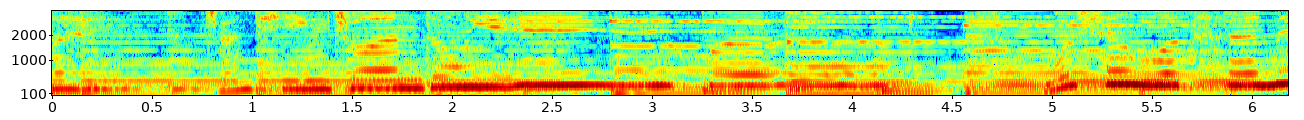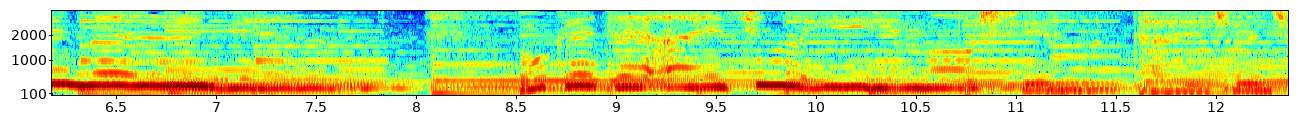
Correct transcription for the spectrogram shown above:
泪暂停转动一会儿。我想我太没男人缘，不该在爱情里冒险。专注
